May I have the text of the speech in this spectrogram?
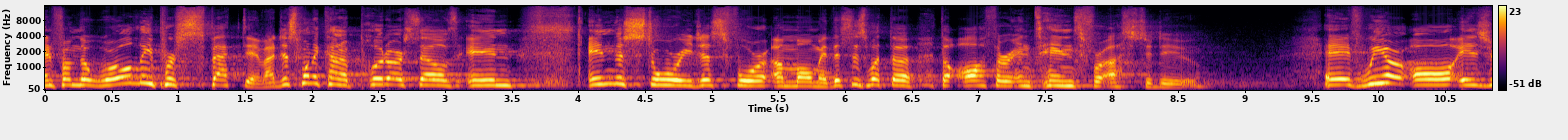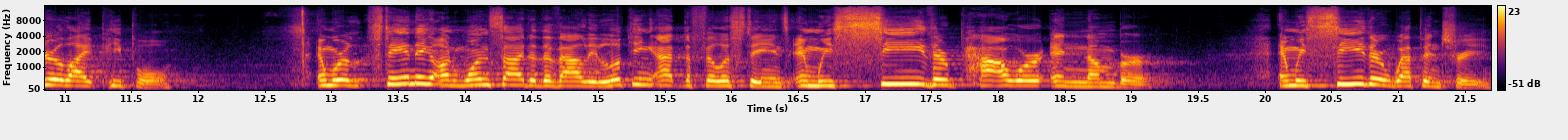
And from the worldly perspective, I just want to kind of put ourselves in, in the story just for a moment. This is what the, the author intends for us to do. If we are all Israelite people, and we're standing on one side of the valley looking at the Philistines, and we see their power and number, and we see their weaponry.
